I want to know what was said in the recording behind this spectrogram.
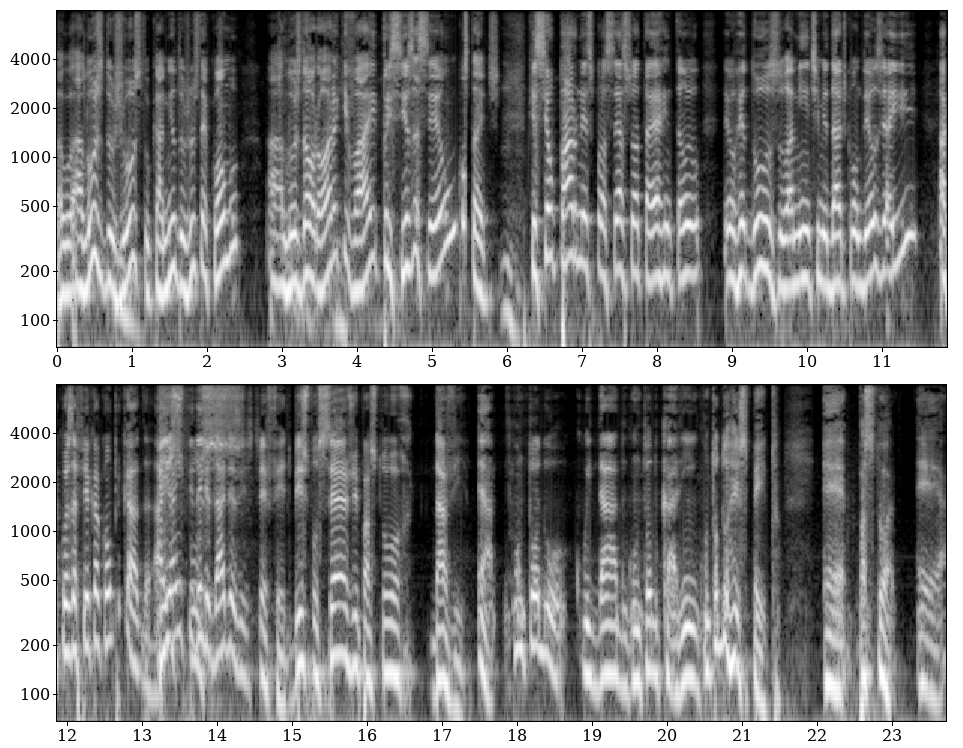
A, a luz do justo, o caminho do justo é como a luz da aurora que vai, precisa ser um constante. Porque se eu paro nesse processo JR, então eu, eu reduzo a minha intimidade com Deus e aí a coisa fica complicada. Bispos, aí a infidelidade existe. Perfeito. Bispo Sérgio e pastor Davi. É, com todo cuidado, com todo carinho, com todo respeito. É, pastor, é,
